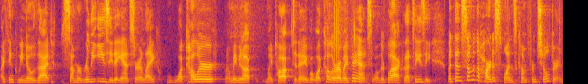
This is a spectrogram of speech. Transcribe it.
I think we know that some are really easy to answer, like, what color? Well, maybe not my top today, but what color are my pants? Well, they're black. That's easy. But then some of the hardest ones come from children.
